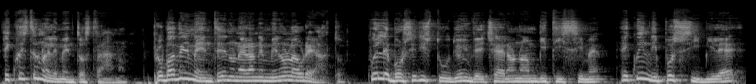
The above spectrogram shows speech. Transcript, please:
E questo è un elemento strano. Probabilmente non era nemmeno laureato. Quelle borse di studio invece erano ambitissime e quindi possibile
